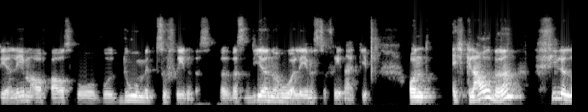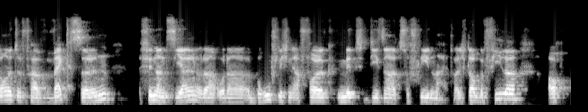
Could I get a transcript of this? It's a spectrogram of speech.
dir ein Leben aufbaust, wo, wo du mit zufrieden bist, was dir eine hohe Lebenszufriedenheit gibt. Und ich glaube, viele Leute verwechseln finanziellen oder, oder beruflichen Erfolg mit dieser Zufriedenheit. Weil ich glaube, viele, auch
